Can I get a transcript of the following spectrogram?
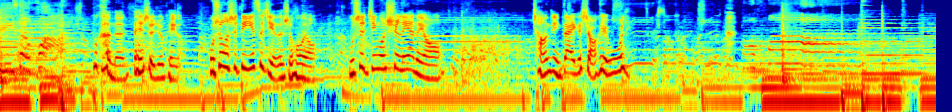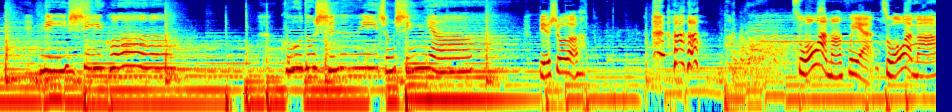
丽的花。不可能，单水就可以了。我说的是第一次解的时候哟，不是经过训练的哟。场景在一个小黑屋里。你习惯。孤独是一种信仰。别说了，昨晚吗？敷衍，昨晚吗？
